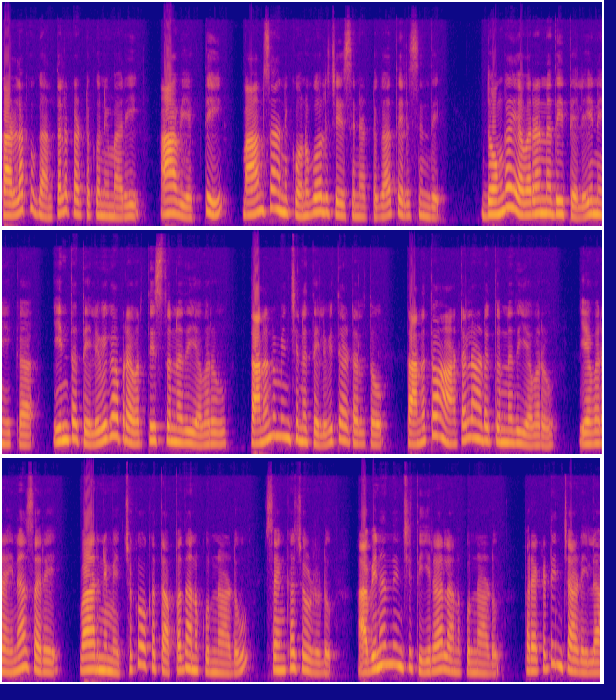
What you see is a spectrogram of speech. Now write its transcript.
కళ్ళకు గంతలు కట్టుకుని మరీ ఆ వ్యక్తి మాంసాన్ని కొనుగోలు చేసినట్టుగా తెలిసింది. దొంగ ఎవరన్నది తెలియనీక ఇంత తెలివిగా ప్రవర్తిస్తున్నది ఎవరు? తనను మించిన తెలివితేటలతో తనతో ఆటలాడుతున్నది ఎవరు? ఎవరైనా సరే వారిని మెచ్చుకోక తప్పదనుకున్నాడు శంఖచూడు అభినందించి తీరాలనుకున్నాడు. ప్రకటించాడిలా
